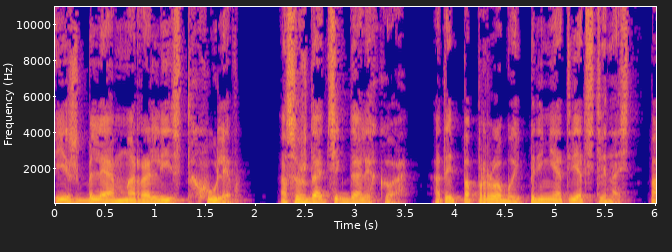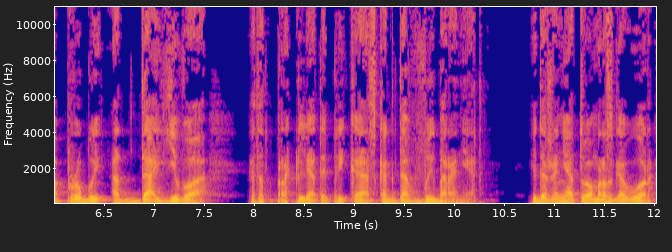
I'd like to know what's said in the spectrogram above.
«Ишь, бля, моралист, хулев! Осуждать всегда легко. А ты попробуй, прими ответственность. Попробуй отдай его. Этот проклятый приказ, когда выбора нет. И даже не о том разговор,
